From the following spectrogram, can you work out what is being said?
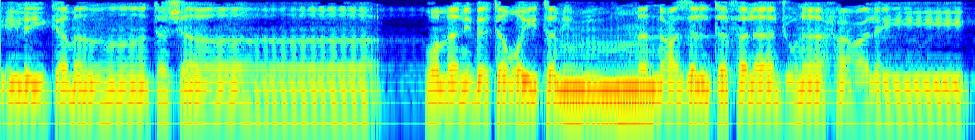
إليك من تشاء. ومن ابتغيت ممن عزلت فلا جناح عليك.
